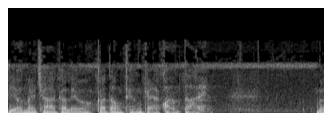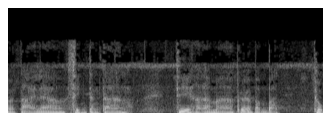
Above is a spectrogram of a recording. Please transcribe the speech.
เดี๋ยวไม่ช้าก็เร็ว ก็ต้องถึงแก่ความตาย เมื่อตายแล้วสิ่งต่างๆ ที่หามาเพื่อบำบัดทุก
